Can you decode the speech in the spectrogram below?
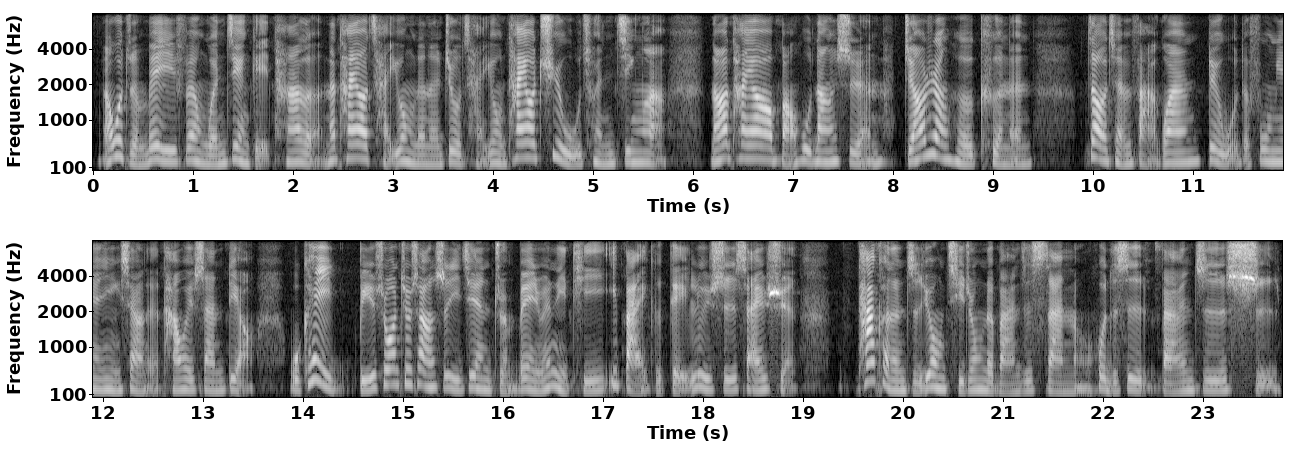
然后我准备一份文件给他了，那他要采用的呢就采用，他要去芜存菁啦，然后他要保护当事人，只要任何可能造成法官对我的负面印象的，他会删掉。我可以，比如说，就像是一件准备，因为你提一百个给律师筛选，他可能只用其中的百分之三哦，或者是百分之十。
